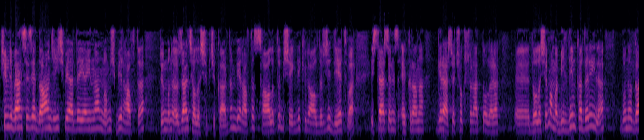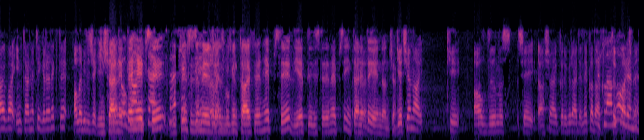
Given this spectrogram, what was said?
Şimdi ben size daha önce hiçbir yerde yayınlanmamış bir hafta, dün bunu özel çalışıp çıkardım, bir hafta sağlıklı bir şekilde kilo aldırıcı diyet var. İsterseniz ekrana girerse çok süratli olarak e, dolaşırım ama bildiğim kadarıyla bunu galiba internete girerek de alabilecek kişiler. İnternette Program hepsi, bütün sizin vereceğiniz bugün tariflerin hepsi, diyet listelerin hepsi internette Evet. yayınlanacak. Geçen ayki aldığınız şey aşağı yukarı bir ayda ne kadar Tıklanma oranı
